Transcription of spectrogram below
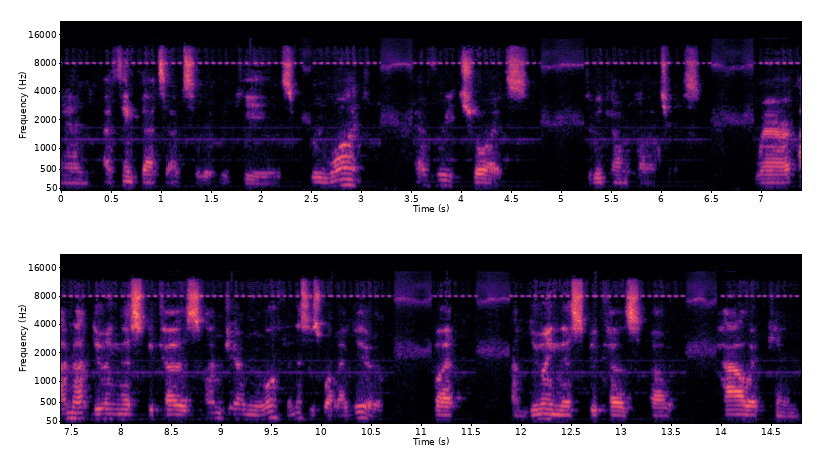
And I think that's absolutely key. Is we want every choice to become conscious where I'm not doing this because I'm Jeremy Wolf and this is what I do, but I'm doing this because of how it can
